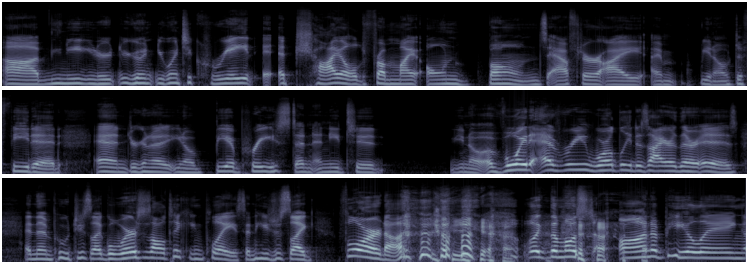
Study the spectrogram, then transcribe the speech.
Uh, you need you're, you're going you're going to create a- a child from my own bones after I I'm you know defeated, and you're gonna you know be a priest and, and need to you know, avoid every worldly desire there is. And then Pucci's like, well, where's this all taking place? And he's just like, Florida. yeah. like the most unappealing,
